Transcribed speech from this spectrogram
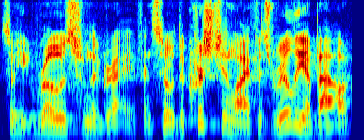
So he rose from the grave. And so the Christian life is really about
